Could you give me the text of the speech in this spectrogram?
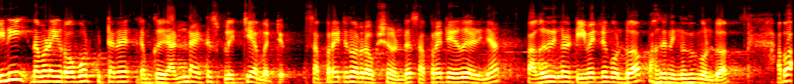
ഇനി നമ്മുടെ ഈ റോബോട്ട് കുട്ടനെ നമുക്ക് രണ്ടായിട്ട് സ്പ്ലിറ്റ് ചെയ്യാൻ പറ്റും. സെപ്പറേറ്റ് എന്ന് പറഞ്ഞ ഓപ്ഷൻ ഉണ്ട്. സെപ്പറേറ്റ് ചെയ്ത് കഴിഞ്ഞാൽ പകുതി നിങ്ങൾ ടീമേറ്റിനും കൊണ്ടുപോകാം പകുതി നിങ്ങൾക്കും കൊണ്ടുപോകാം അപ്പോൾ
